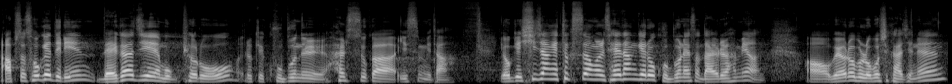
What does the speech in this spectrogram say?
앞서 소개드린 네 가지의 목표로 이렇게 구분을 할 수가 있습니다. 여기 시장의 특성을 세 단계로 구분해서 나열을 하면 어, 웨어러블 로봇이 가지는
